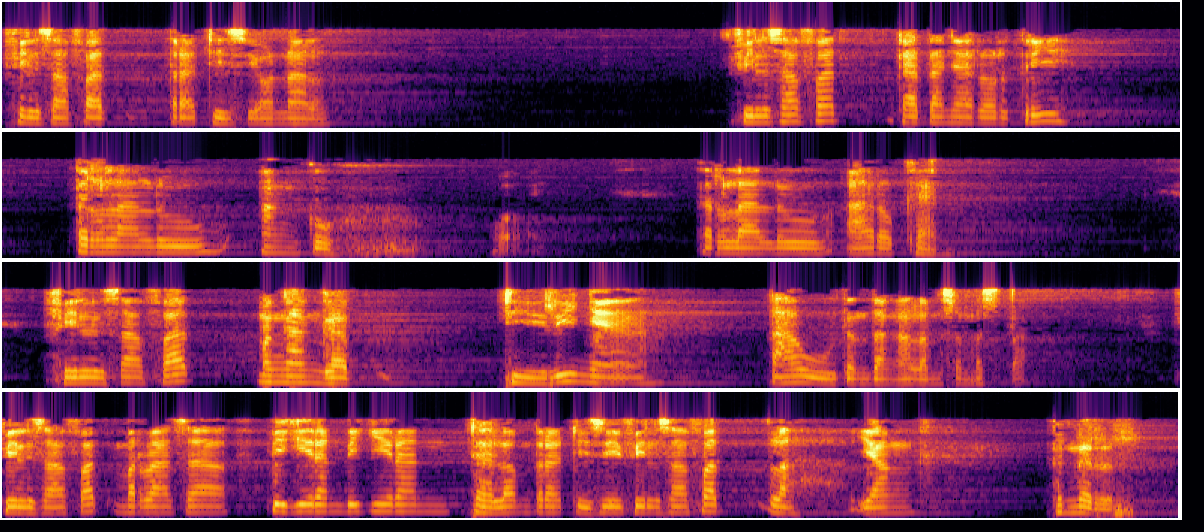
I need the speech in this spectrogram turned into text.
filsafat tradisional. Filsafat katanya Rortri terlalu angkuh, terlalu arogan. Filsafat menganggap dirinya tahu tentang alam semesta filsafat merasa pikiran-pikiran dalam tradisi filsafat lah yang benar,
